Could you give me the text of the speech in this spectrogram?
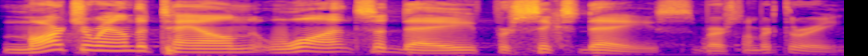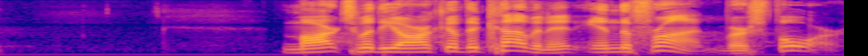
March around the town once a day for six days, verse number three. March with the Ark of the Covenant in the front, verse four.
